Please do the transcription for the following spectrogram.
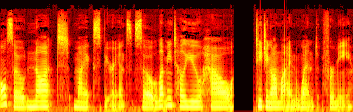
also not my experience. So let me tell you how teaching online went for me.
